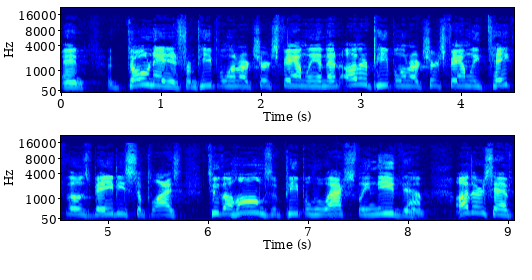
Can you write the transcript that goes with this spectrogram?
and donated from people in our church family. And then other people in our church family take those baby supplies to the homes of people who actually need them. Others have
